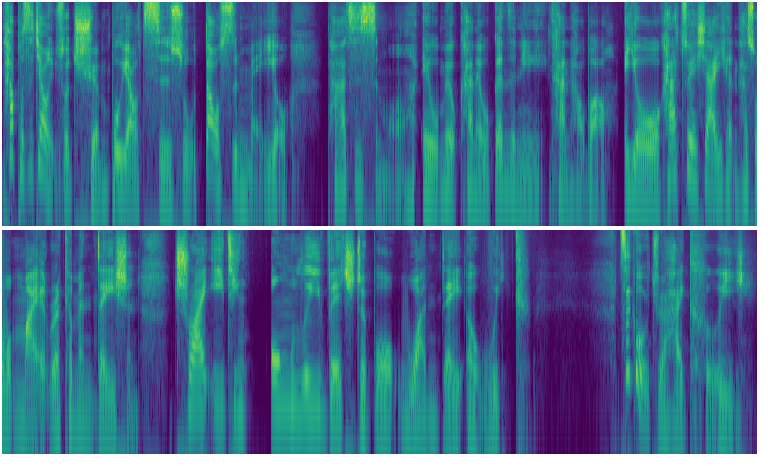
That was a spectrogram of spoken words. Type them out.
他不是叫你说全部要吃素，倒是没有。他是什么？哎，我没有看呢，我跟着你看好不好？哎呦，我看他最下一横，他说 My recommendation: try eating only vegetable one day a week。这个我觉得还可以。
